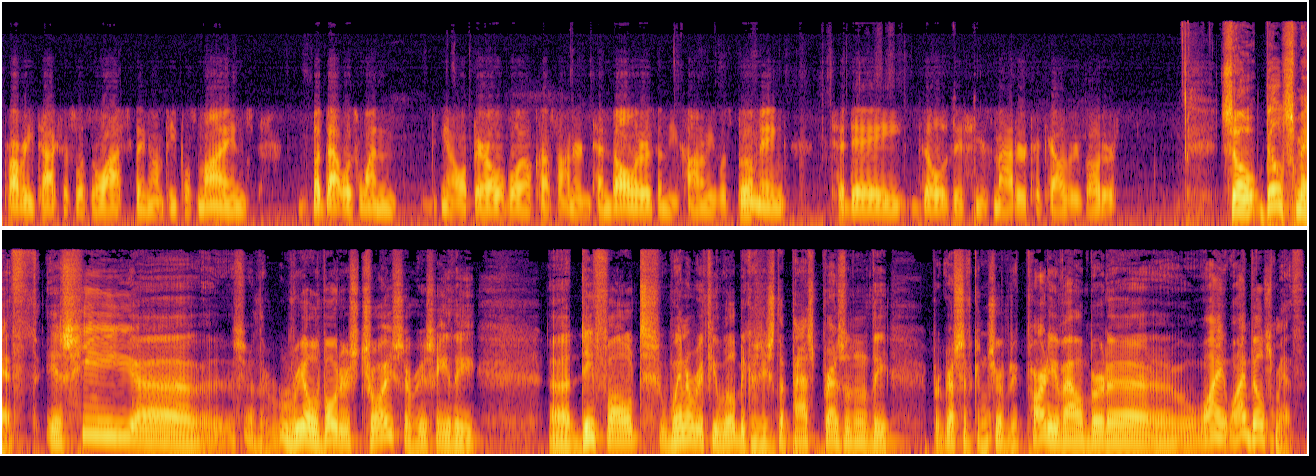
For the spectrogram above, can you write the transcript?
property taxes was the last thing on people's minds, but that was when you know a barrel of oil cost $110 and the economy was booming. Today, those issues matter to Calgary voters. So, Bill Smith is he uh, sort of the real voter's choice, or is he the uh, default winner, if you will, because he's the past president of the Progressive Conservative Party of Alberta? Why, why Bill Smith?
